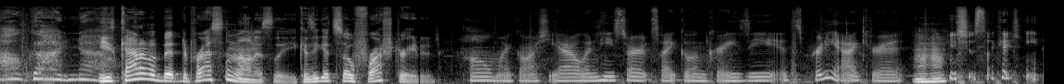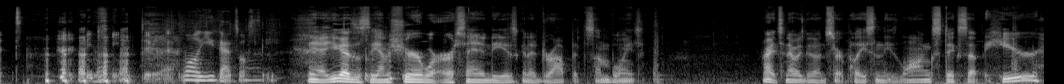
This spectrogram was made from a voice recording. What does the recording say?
oh god, no. He's kind of a bit depressing, honestly, because he gets so frustrated. Oh my gosh, yeah. When he starts like going crazy, it's pretty accurate. Mm-hmm. He's just like, I can't, I can't do it. Well, you guys will see. Yeah, you guys will see. I'm sure where our sanity is going to drop at some point. All right, so now we go and start placing these long sticks up here.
